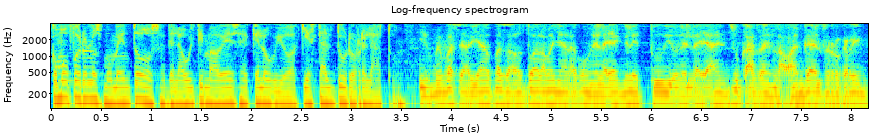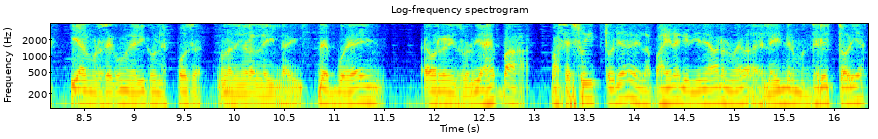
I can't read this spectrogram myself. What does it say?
cómo fueron los momentos de la última vez que lo vio. Aquí está el duro relato. Yo me pasé, había pasado toda la mañana con él allá en el estudio, él allá en su casa, en la banca del ferrocarril, y almorcé con él y con la esposa, con la señora Leila. Y después organizó el viaje para hacer su historia de la página que tiene ahora nueva, de Leiner Montero Historia,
